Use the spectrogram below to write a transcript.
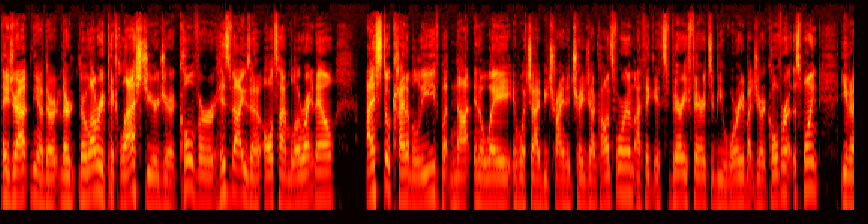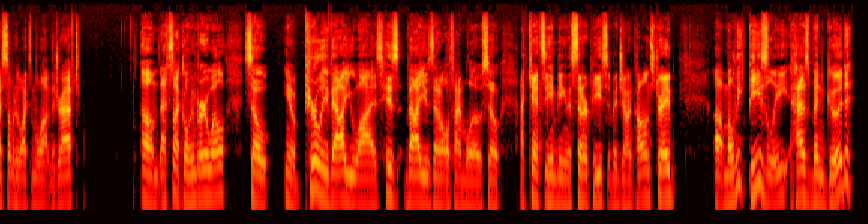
they draft, you know, their, their their lottery pick last year, Jarrett Culver. His value is at an all time low right now. I still kind of believe, but not in a way in which I'd be trying to trade John Collins for him. I think it's very fair to be worried about Jarrett Culver at this point, even as someone who liked him a lot in the draft. Um, that's not going very well. So, you know, purely value wise, his value is at an all time low. So I can't see him being the centerpiece of a John Collins trade. Uh, Malik Beasley has been good.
